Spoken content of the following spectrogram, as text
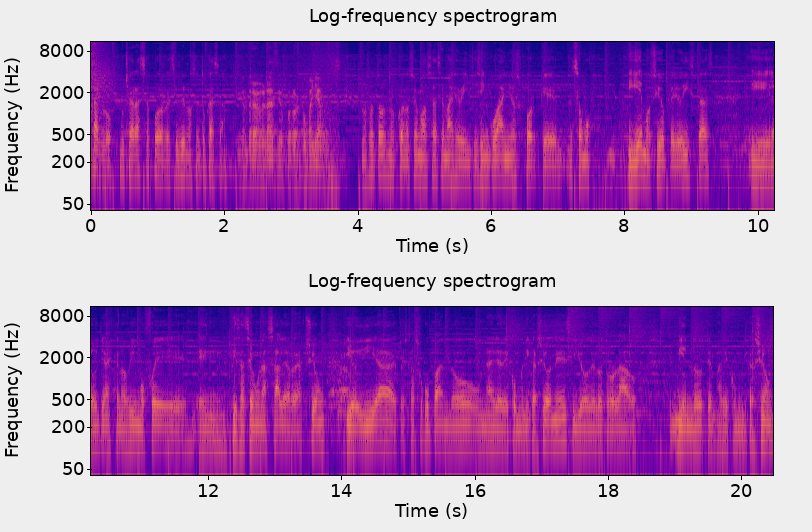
Carlos, muchas gracias por recibirnos en tu casa. Encantado, gracias por acompañarnos. Nosotros nos conocemos hace más de 25 años porque somos y hemos sido periodistas y la última vez que nos vimos fue en, quizás en una sala de redacción y hoy día tú estás ocupando un área de comunicaciones y yo del otro lado viendo temas de comunicación.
